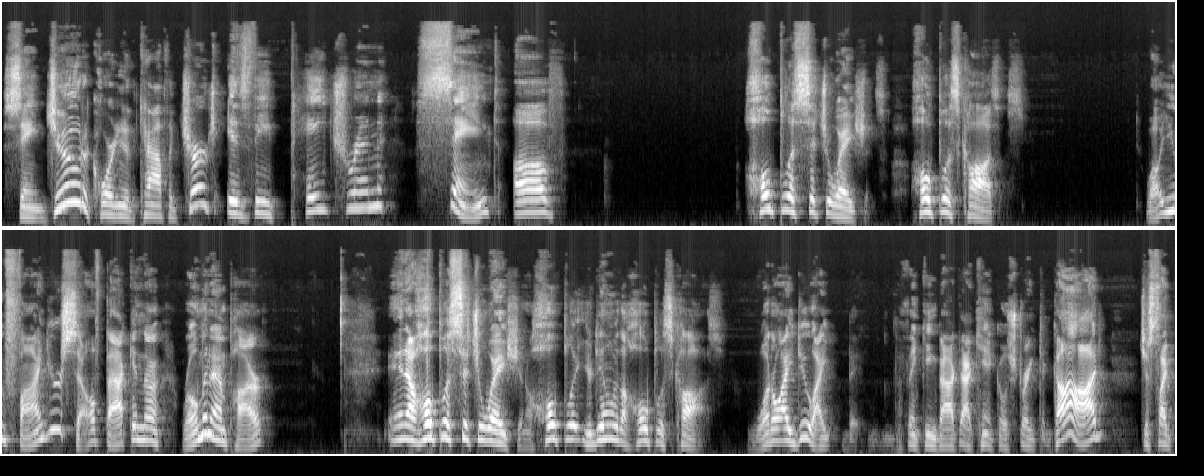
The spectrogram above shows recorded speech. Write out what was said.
St. Jude, according to the Catholic Church, is the patron saint of hopeless situations, hopeless causes. Well, you find yourself back in the Roman Empire in a hopeless situation, a hopeless you're dealing with a hopeless cause. What do I do? I thinking back, I can't go straight to God. Just like,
